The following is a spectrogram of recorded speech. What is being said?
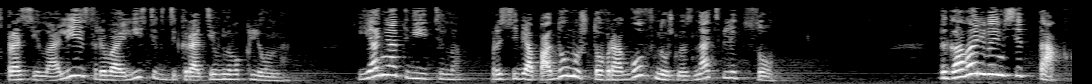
спросила Алия, срывая листик с декоративного клена. Я не ответила, про себя подумав, что врагов нужно знать в лицо. Договариваемся так.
